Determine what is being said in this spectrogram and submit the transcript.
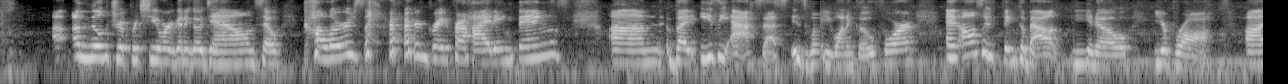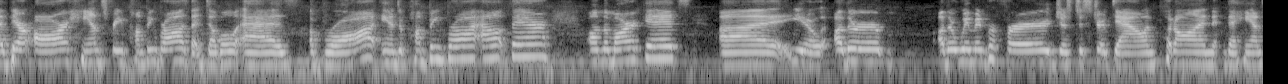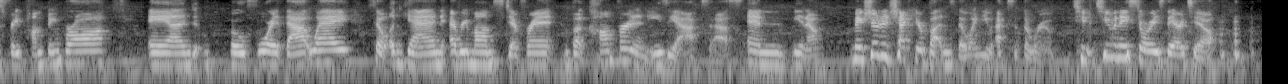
a milk drip or two are going to go down. So colors are great for hiding things, um, but easy access is what you want to go for. And also think about you know your bra. Uh, there are hands-free pumping bras that double as a bra and a pumping bra out there on the market. Uh, you know other other women prefer just to strip down, put on the hands-free pumping bra and go for it that way. So again, every mom's different, but comfort and easy access. And you know, make sure to check your buttons though when you exit the room. Too too many stories there too.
